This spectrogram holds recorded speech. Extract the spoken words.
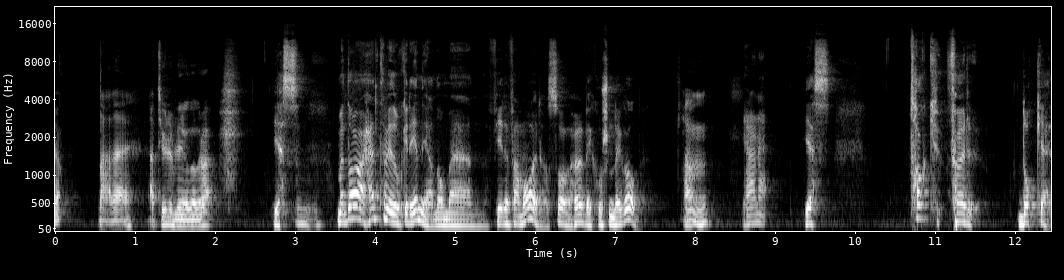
Ja. nei, det, jeg tror det blir å gå bra. Yes. Men da henter vi dere inn igjen om fire-fem år, og så hører vi hvordan det har gått. Ja. Gjerne. Yes. Takk for dere.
